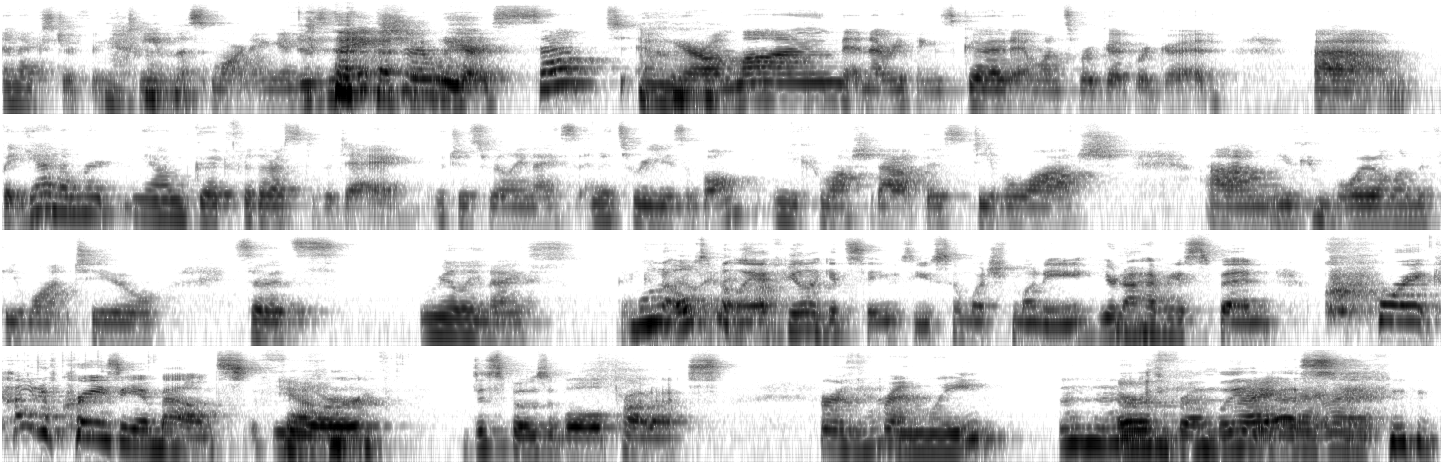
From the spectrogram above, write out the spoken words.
an extra 15 this morning and just make sure we are set and we are aligned and everything's good. And once we're good, we're good. Um, but yeah, then we're, yeah, I'm good for the rest of the day, which is really nice, and it's reusable, and you can wash it out. There's Diva Wash. Um, you can boil them if you want to, so it's really nice. Well, really ultimately, nice I feel like it saves you so much money. You're not having to spend cra- kind of crazy amounts for Yeah. disposable products. Earth Yeah. friendly. Mhm. Earth friendly, Right, yes. right,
